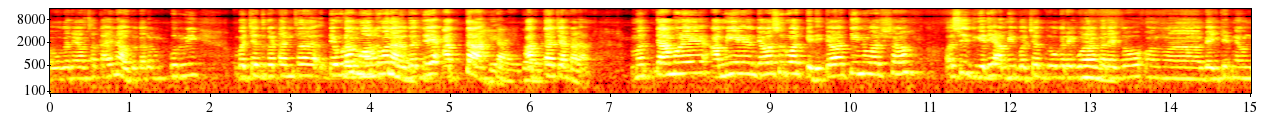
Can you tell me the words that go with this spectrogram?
वगैरे असं काही नव्हतं. कारण पूर्वी बचत गटांचं तेवढं महत्त्व नव्हतं. जे आत्ता आहे. आत्ताच्या काळात. मग त्यामुळे आम्ही जेव्हा सुरुवात केली तेव्हा तीन वर्ष अशीच गेली. आम्ही बचत वगैरे गोळा करायचो बँकेत नेऊन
